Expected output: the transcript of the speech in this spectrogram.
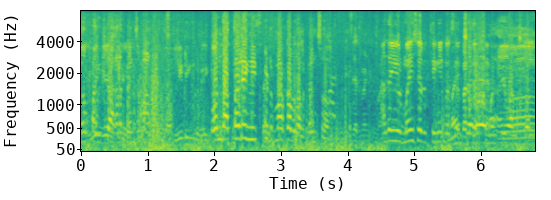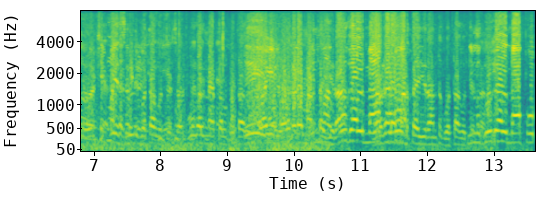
ಸ್ವಲ್ಪ ಇಟ್ಟು ಆ ಕಡೆ ಪೆನ್ಸ್ ಮಾಡ್ಬಿಟ್ಟು ಒಂದು ಹತ್ತಡಿ ಹಿಂಗೆ ಇಟ್ಬಿಟ್ಟು ಮಾಡ್ಕೋಬೋದಲ್ಲ ಪೆನ್ಸು ಅಂದ್ರೆ ಇವ್ರು ಮೈಸೂರು ತಿಂಗಳಿಗೆ ಬರ್ತಾರೆ ಗೊತ್ತಾಗುತ್ತೆ ಸರ್. ಗೂಗಲ್ ಮ್ಯಾಪ್ ಅಲ್ಲಿ ಗೊತ್ತಾಗುತ್ತೆ. ಒಳಗಡೆ ಮಾಡ್ತಾ ಇದ್ದೀರಾ? Google map- ಹೊರಗಡೆ ಮಾಡ್ತಾ ಇದ್ದೀರಾ ಅಂತ ಗೊತ್ತಾಗುತ್ತೆ ನಿಮ್ಮ. ಗೂಗಲ್ ಮ್ಯಾಪು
